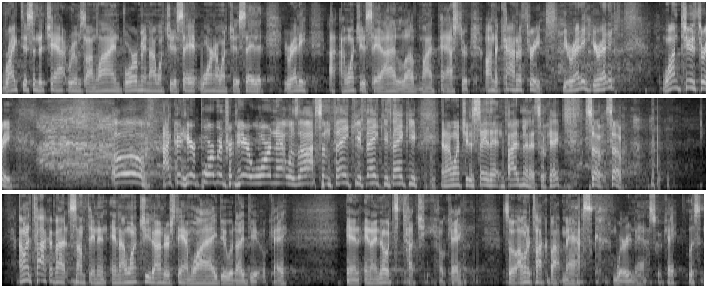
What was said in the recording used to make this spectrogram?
write this in the chat rooms online. Borman, I want you to say it. Warren, I want you to say that. You ready? I, I want you to say, I love my pastor. On the count of three. You ready? You ready? One, two, three. I could hear Borman from here. Warren, that was awesome. Thank you, thank you, thank you. And I want you to say that in five minutes, okay? So, so I want to talk about something, and, and I want you to understand why I do what I do, okay? And, and I know it's touchy, okay? So I want to talk about mask, wearing mask, okay? Listen,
